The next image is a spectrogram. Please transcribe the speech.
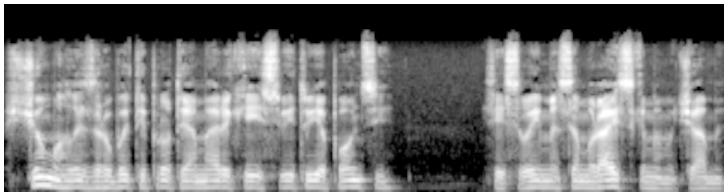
Що могли зробити проти Америки і світу японці зі своїми самурайськими мечами?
